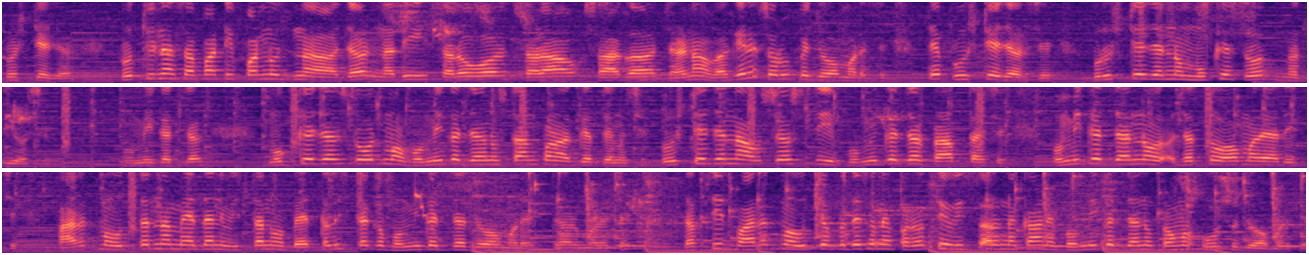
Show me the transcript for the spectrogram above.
પૃષ્ઠીય જળ. પૃથ્વીના સપાટી પરનું જળ નદી, સરોવર, તળાવ, સાગર, ઝરણા વગેરે સ્વરૂપે જોવા મળે છે. તે પૃષ્ઠીય જળ છે. પૃષ્ઠીય જળનો મુખ્ય સ્ત્રોત નદીઓ છે. ભૂમિગત જળ. મુખ્ય જળ સ્ત્રોતમાં ભૂમિગત જળનું સ્થાન પણ અગત્યનું છે. પૃષ્ઠીય જળના અવશેષથી ભૂમિગત જળ પ્રાપ્ત થાય છે. ભૂમિગત જળનો જથ્થો અમર્યાદિત છે. ભારતમાં ઉત્તરના મેદાની વિસ્તારમાં બેતાલીસ ટકા ભૂમિગત જળ જોવા મળે, જળ મળે છે. દક્ષિણ ભારતમાં ઉચ્ચ પ્રદેશ અને પર્વતીય વિસ્તારોને કારણે ભૂમિગત જળનું પ્રમાણ ઓછું જોવા મળે છે.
